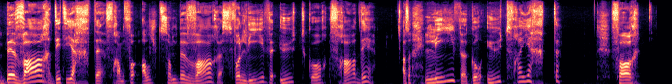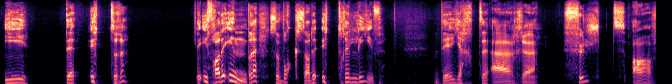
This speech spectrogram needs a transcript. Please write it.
Bevar ditt hjerte framfor alt som bevares, for livet utgår fra det. Altså, livet går ut fra hjertet. For i det ytre Fra det indre så vokser det ytre liv. Det hjertet er eh, fullt av.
